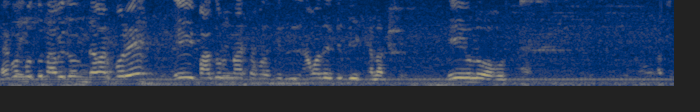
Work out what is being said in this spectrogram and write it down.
এখন নতুন আবেদন দেওয়ার পরে এই বাদর নাচ আমাদেরকে আমাদেরকে দিয়ে খেলাচ্ছে। এই হলো অবস্থা। আচ্ছা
